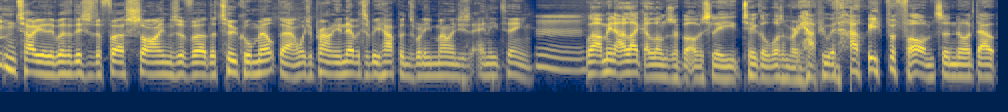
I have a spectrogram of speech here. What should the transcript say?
tell you whether this is the first signs of uh, the Tuchel meltdown, which apparently inevitably happens when he manages any team. Hmm. Well, I mean, I like Alonso, but obviously Tuchel wasn't very happy with how he performed, so no doubt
